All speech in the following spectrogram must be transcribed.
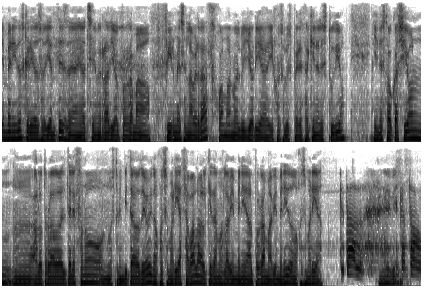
Bienvenidos, queridos oyentes de HM Radio, al programa Firmes en la Verdad. Juan Manuel Villoria y José Luis Pérez aquí en el estudio. Y en esta ocasión, eh, al otro lado del teléfono, nuestro invitado de hoy, don José María Zavala, al que damos la bienvenida al programa. Bienvenido, don José María. ¿Qué tal? Muy bien. Encantado.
